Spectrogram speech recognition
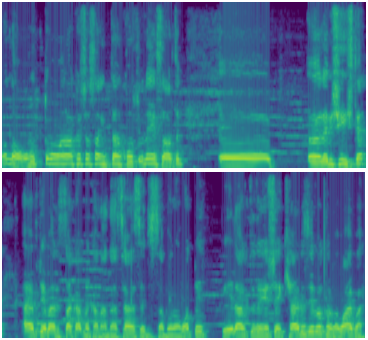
Valla unuttum ama arkadaşlar sanki bir tane kostüm. Neyse artık. Ee, öyle bir şey işte. Eğer video beğendiyseniz kanalda. Sen abone olmayı unutmayın. Bir like videoya geçerek kendinize iyi bakın ve bay bay.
